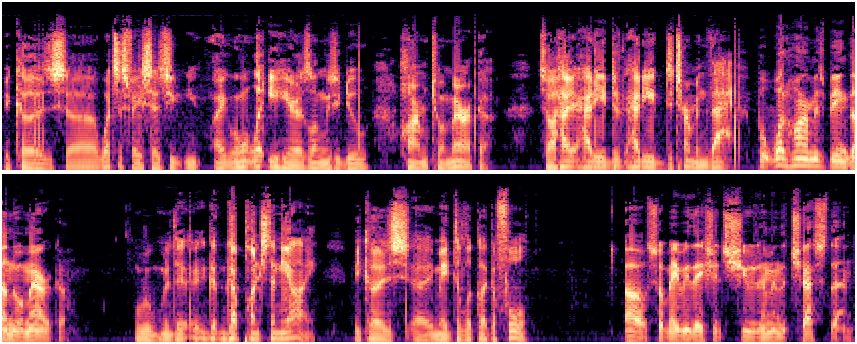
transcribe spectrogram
because uh, what's his face says you, you, I won't let you here as long as you do harm to America. So how, how do you de- how do you determine that? But what harm is being done to America? Got punched in the eye because uh, it made to look like a fool. Oh, so maybe they should shoot him in the chest then.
